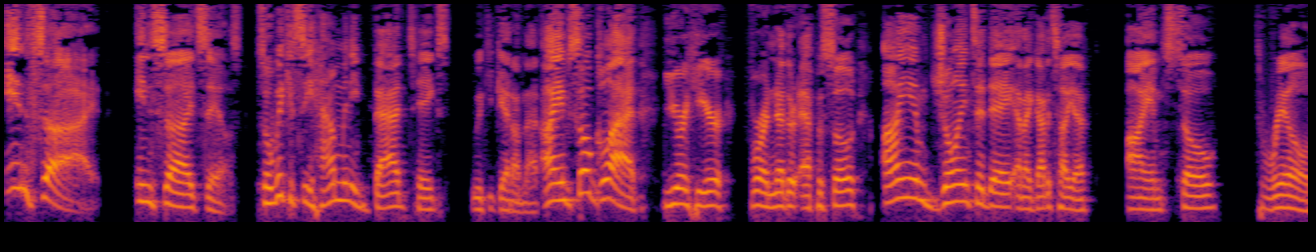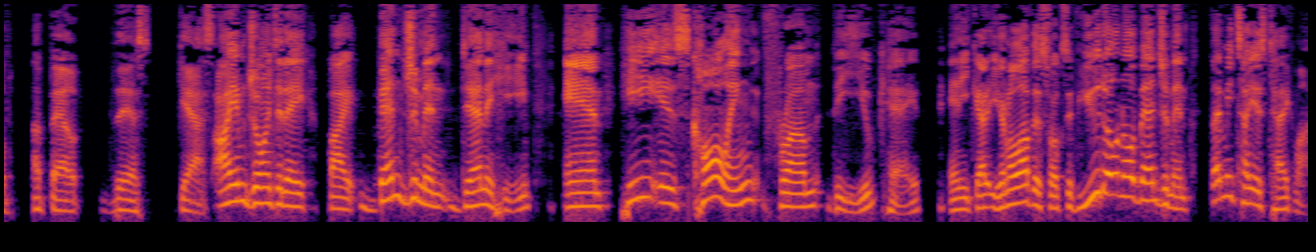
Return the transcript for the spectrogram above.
inside, inside sales. So we could see how many bad takes we could get on that. I am so glad you're here for another episode. I am joined today, and I got to tell you, I am so thrilled about this guest. I am joined today by Benjamin Dennehy and he is calling from the UK. And he got, you're going to love this, folks. If you don't know Benjamin, let me tell you his tagline.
